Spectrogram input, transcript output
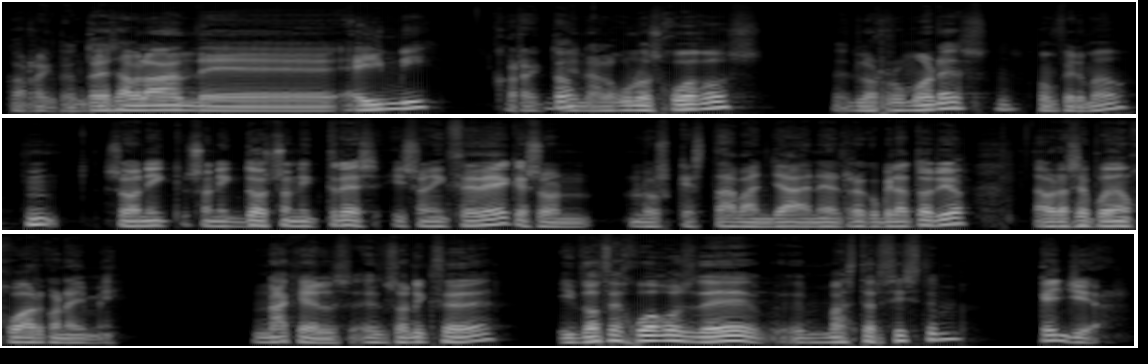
correcto. Entonces hablaban de Amy correcto. en algunos juegos. Los rumores, confirmado. Sonic, Sonic 2, Sonic 3 y Sonic CD, que son los que estaban ya en el recopilatorio, ahora se pueden jugar con Amy. Knuckles en Sonic CD. Y 12 juegos de eh, Master System, Game Gear,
